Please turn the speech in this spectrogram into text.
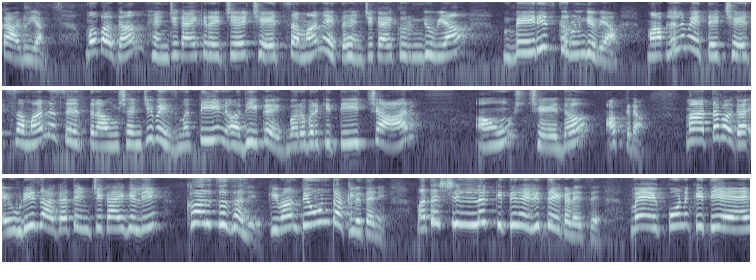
काढूया. मग बघा ह्यांची काय करायचे? छेद समान आहे तर ह्यांची काय करून घेऊया? बेरीज करून घेऊया. मग आपल्याला मिळते छेद समान असेल तर अंशांची बेज मग तीन अधिक एक बरोबर किती? चार अंश छेद अकरा. मग आता बघा एवढी जागा त्यांची काय गेली खर्च झाली किंवा देऊन टाकले त्याने. मग आता शिल्लक किती राहिली ते काढायचे मग एकूण किती आहे?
